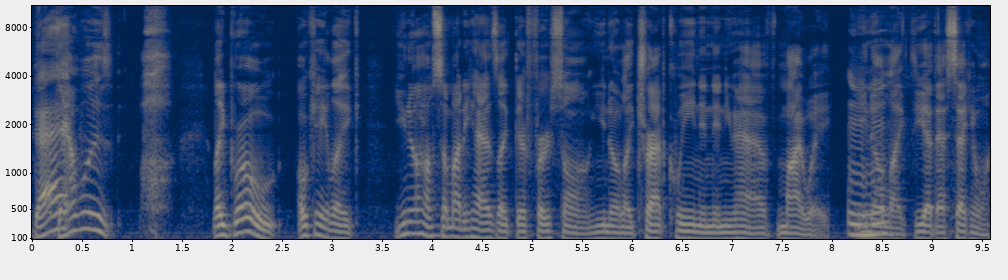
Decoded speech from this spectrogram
That, That was, like, bro. Okay, like you know how somebody has like their first song, you know, like Trap Queen, and then you have My Way. You Mm-hmm. know, like you have that second one.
